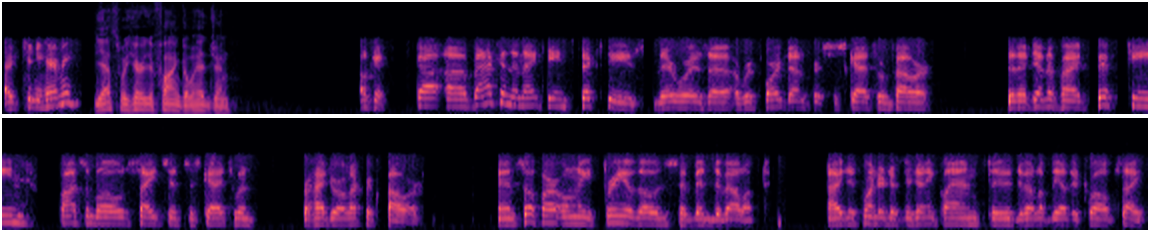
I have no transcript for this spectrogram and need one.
uh, can you hear me? Yes, we hear you fine. Go ahead, Jim. Okay. Uh, back in the 1960s, there was a, a report done for Saskatchewan Power that identified 15 possible sites in Saskatchewan for hydroelectric power. And so far, only three of those have been developed. I just wondered if there's any plans to develop the other 12 sites.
